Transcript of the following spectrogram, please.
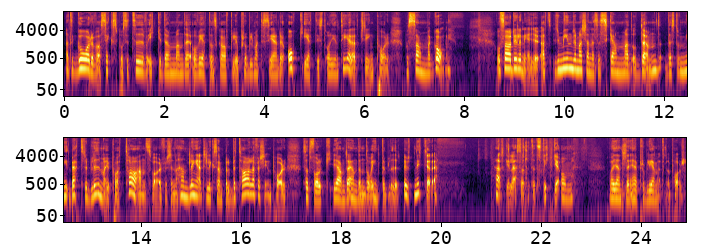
Att det går att vara sexpositiv och icke-dömande och vetenskaplig och problematiserande och etiskt orienterad kring porr på samma gång. Och fördelen är ju att ju mindre man känner sig skammad och dömd, desto bättre blir man ju på att ta ansvar för sina handlingar, till exempel betala för sin porr, så att folk i andra änden då inte blir utnyttjade. Här ska jag läsa ett litet stycke om vad egentligen är problemet med porr.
